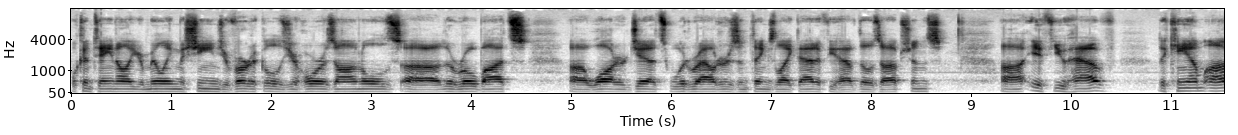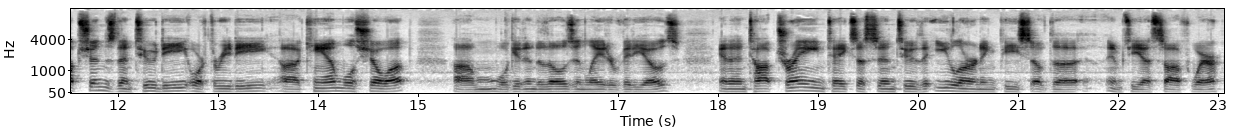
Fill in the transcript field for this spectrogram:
will contain all your milling machines, your verticals, your horizontals, uh, the robots, uh, water jets, wood routers, and things like that if you have those options. Uh, if you have the cam options, then 2D or 3D uh, cam will show up. Um, we'll get into those in later videos. And then Top Train takes us into the e-learning piece of the MTS software.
